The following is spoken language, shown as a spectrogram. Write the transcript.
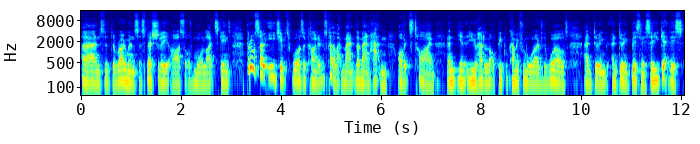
and the Romans especially are sort of more light skinned. But also Egypt was a kind of it's kind of like Man, the Manhattan of its time, and you know you had a lot of people coming from all over the world and doing and doing business. So you get this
